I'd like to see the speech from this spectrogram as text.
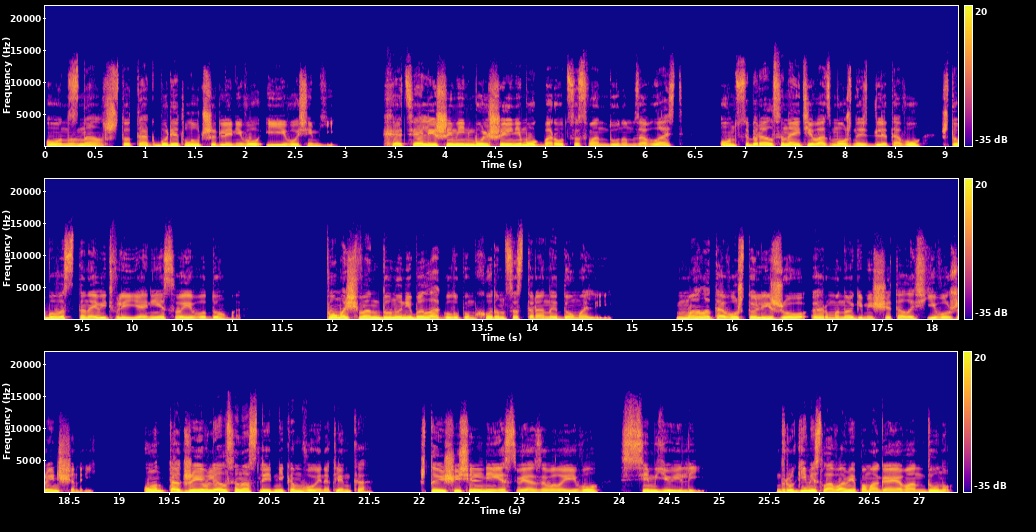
Он знал, что так будет лучше для него и его семьи. Хотя Ли Шиминь больше и не мог бороться с Вандуном за власть, он собирался найти возможность для того, чтобы восстановить влияние своего дома — Помощь Ван Дуну не была глупым ходом со стороны дома Ли. Мало того, что Ли Жоу Эр многими считалась его женщиной, он также являлся наследником воина клинка, что еще сильнее связывало его с семьей Ли. Другими словами, помогая Ван Дуну,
